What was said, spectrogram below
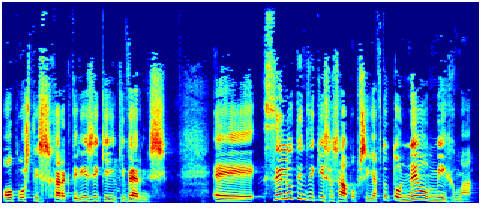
όπως τις χαρακτηρίζει και η κυβέρνηση. Ε, θέλω την δική σας άποψη για αυτό το νέο μείγμα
